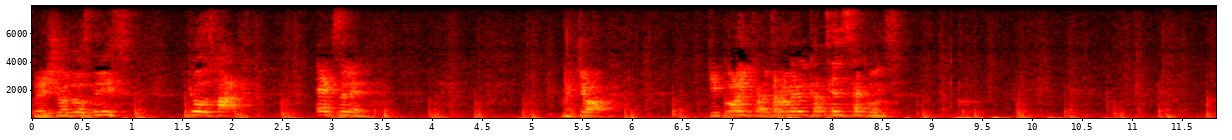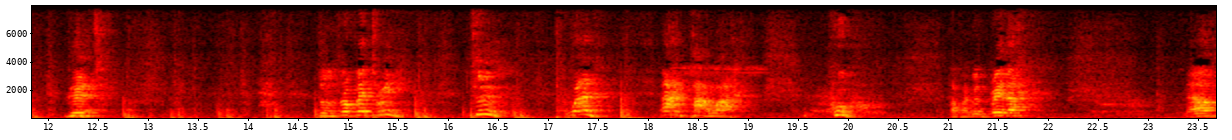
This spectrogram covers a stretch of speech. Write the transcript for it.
Make sure those knees goes hard. Excellent. Good job. Keep going, Captain America, 10 seconds. Good. Don't drop it, three, two, one, and power. Whew. Have a good breather. Now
